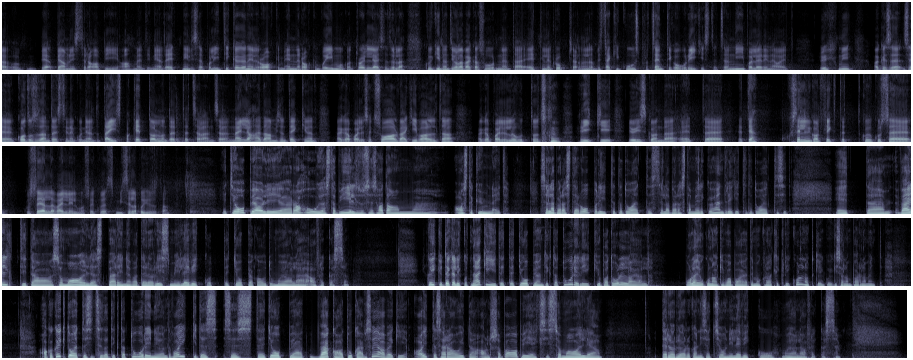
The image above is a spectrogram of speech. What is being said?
pea, peaminister Abiy Ahmedi nii-öelda etnilise poliitikaga, neil rohkem, enne rohkem võimu, kontrolli asjade üle, kuigi nad ei ole väga suur nii-öelda etniline grupp seal, neil on vist äkki kuus protsenti kogu riigist, et seal on nii palju erinevaid rühmi, aga see, see kodusõda on tõesti nagu nii-öelda täispakett olnud, et, et seal on, seal on näljahäda, mis on tekkinud, väga palju seksuaalvägivalda, väga palju lõhutud riiki ja ühiskonda, et, et jah, selline konflikt, et kus see, kus see jälle välja ilmus või kuidas, mis selle põhjused on? Etioopia oli rahu ja stabiilsuse sadam aastakümneid. sellepärast Euroopa Liit teda toetas, sellepärast Ameerika Ühendriigid teda toetasid, et Äh, vältida Somaaliast pärineva terrorismi levikut Etioopia kaudu mujale Aafrikasse. kõik ju tegelikult nägid, et Etioopia on diktatuuririik juba tol ajal, pole ju kunagi vaba ja demokraatlik riik olnudki, kuigi seal on parlament. Aga kõik toetasid seda diktatuuri nii-öelda vaikides, sest Etioopia väga tugev sõjavägi aitas ära hoida Al-Shabaabi ehk siis Somaalia terroriorganisatsiooni leviku mujale Aafrikasse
